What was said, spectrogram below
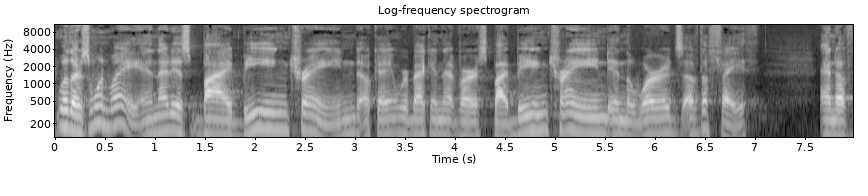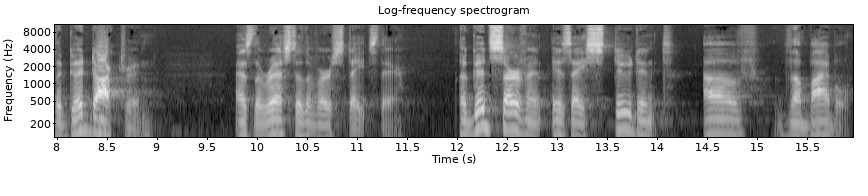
Well, there's one way, and that is by being trained, okay, we're back in that verse, by being trained in the words of the faith and of the good doctrine, as the rest of the verse states there. A good servant is a student of the Bible.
